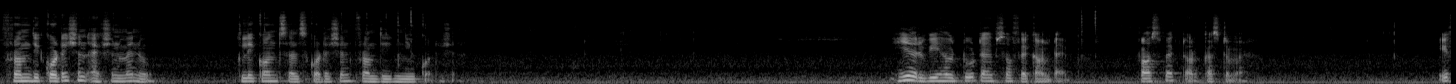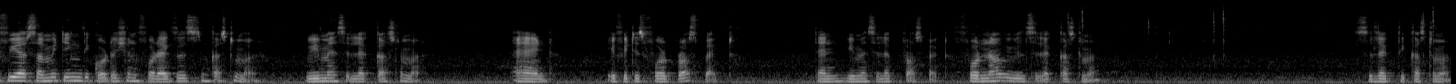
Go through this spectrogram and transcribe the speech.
From the quotation action menu click on sales quotation from the new quotation. Here we have two types of account type prospect or customer if we are submitting the quotation for existing customer we may select customer. And if it is for prospect then we may select prospect. For now we will select customer. Select the customer.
